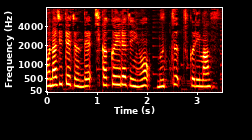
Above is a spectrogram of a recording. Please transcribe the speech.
同じ手順で四角いレジンを6つ作ります。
